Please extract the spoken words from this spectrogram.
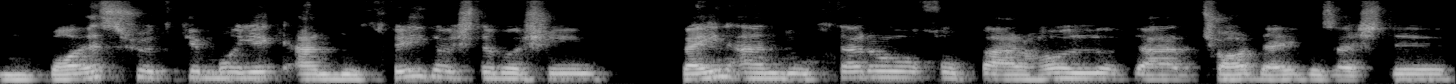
باعث شد که ما یک اندوخته ای داشته باشیم و این اندوخته رو خب به حال در چهار دهه گذشته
